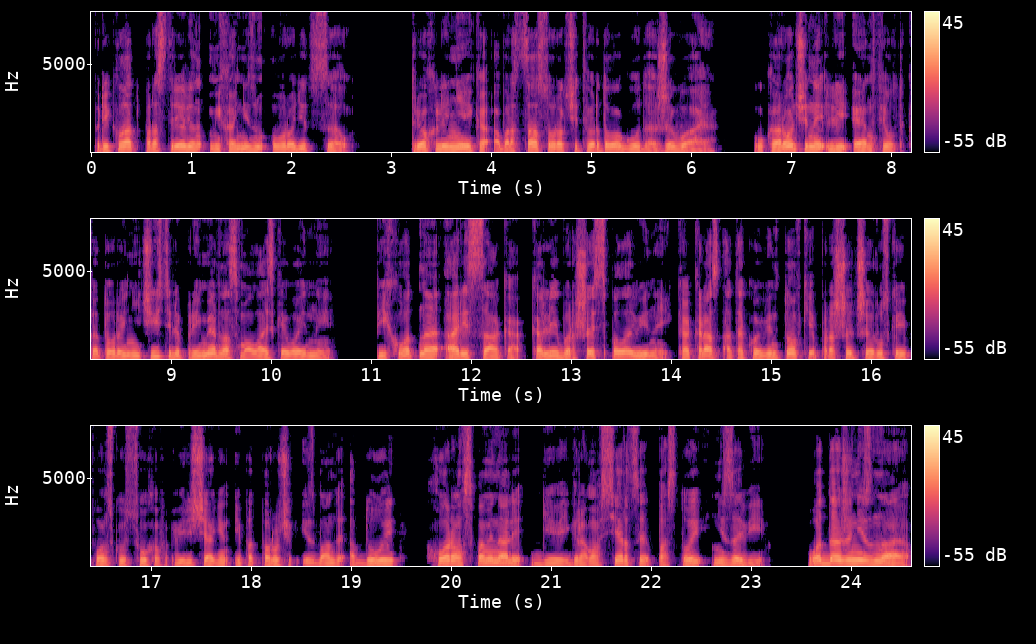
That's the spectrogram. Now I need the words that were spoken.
Приклад прострелен, механизм вроде цел. Трехлинейка образца 44 -го года, живая. Укороченный Ли Энфилд, который не чистили примерно с Малайской войны. Пехотная Арисака, калибр 6,5. Как раз о такой винтовке, прошедшей русско-японскую Сухов, Верещагин и подпоручик из банды Абдулы, хором вспоминали 9 граммов сердца, постой, не зови. Вот даже не знаю,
